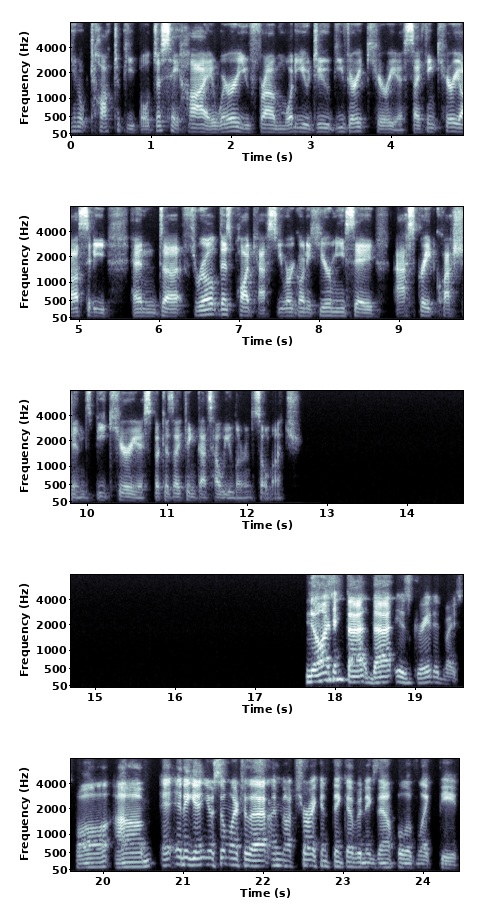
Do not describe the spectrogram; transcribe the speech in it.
you know talk to people just say hi where are you from? What do you do? Be very curious. I think curiosity and uh, throughout this podcast you are going to hear me say ask great questions be curious because i think that's how we learn so much. No, I think that that is great advice, Paul. Um, and, and, again, you know, similar to that, I'm not sure I can think of an example of like the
